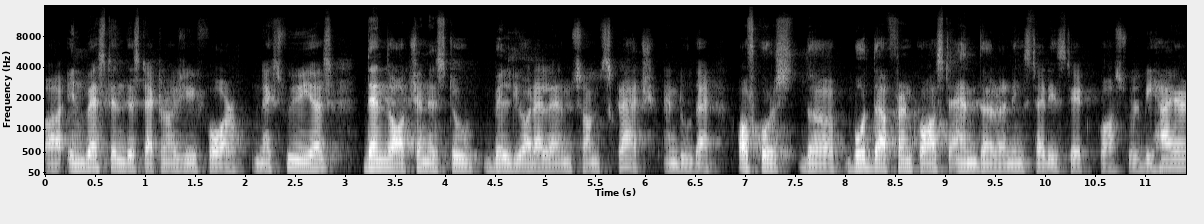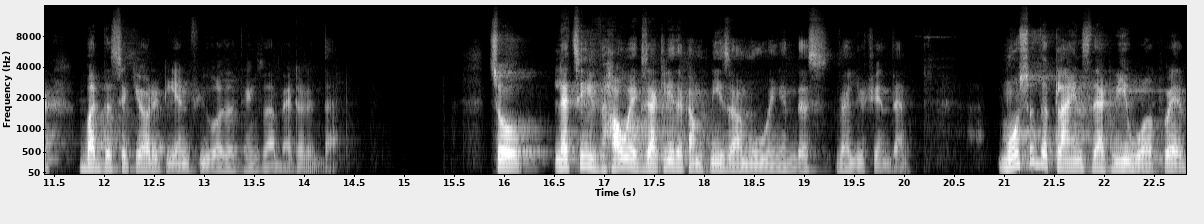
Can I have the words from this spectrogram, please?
uh, invest in this technology for next few years, then the option is to build your LLMs from scratch and do that. Of course, the, both the upfront cost and the running steady state cost will be higher, but the security and few other things are better in that. So let's see how exactly the companies are moving in this value chain then. Most of the clients that we work with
